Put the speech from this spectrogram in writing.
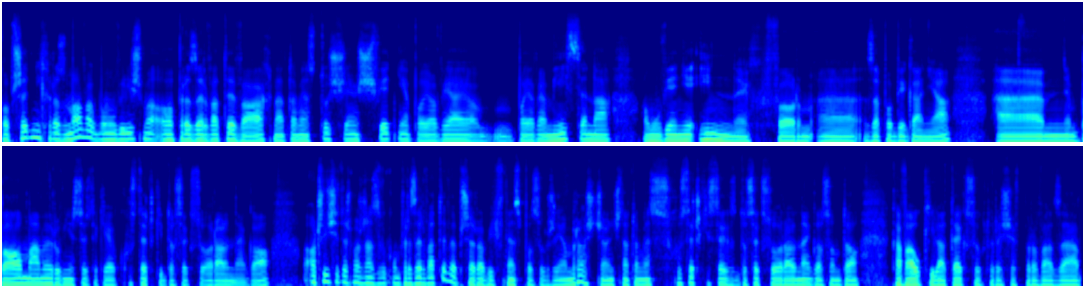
poprzednich rozmowach, bo mówiliśmy o prezerwatywach, natomiast tu się świetnie pojawia, pojawia miejsce na omówienie innych form e, zapobiegania, bo mamy również coś takiego jak chusteczki do seksu oralnego. Oczywiście też można zwykłą prezerwatywę przerobić w ten sposób, że ją rozciąć, natomiast chusteczki do seksu oralnego są to kawałki lateksu, które się wprowadza,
